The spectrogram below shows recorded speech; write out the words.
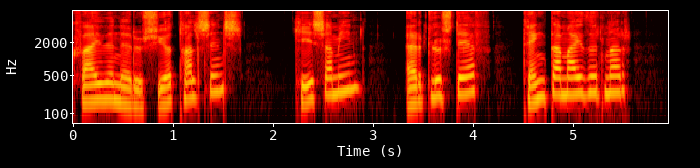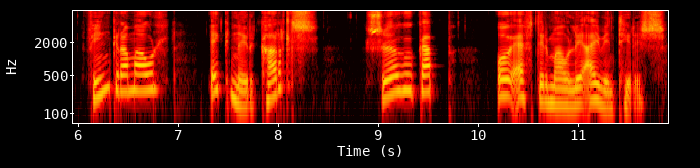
Hvæðin eru sjötalsins, Kísa mín, Erlustef, Tengdamæðurnar, Fingramál, Egnir Karls, Sögugapp og Eftirmáli ævintýris.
